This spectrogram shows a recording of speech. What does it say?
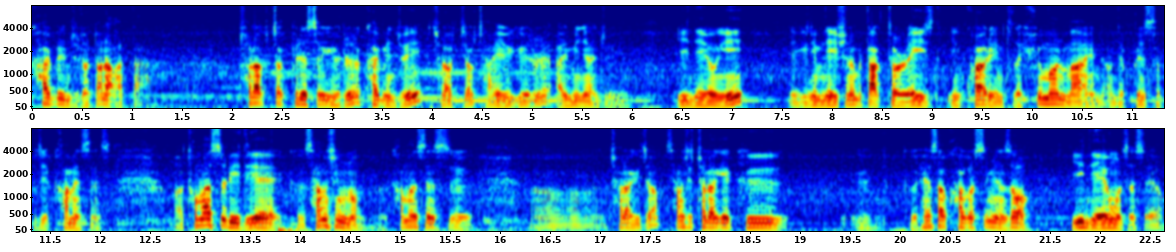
칼빈주의를 떠나갔다. 철학적 필요성의 교를 칼빈주의, 철학적 자유교를 알미니안주의. 이 내용이 The Examination of Dr. Lay's Inquiry into the Human Mind on the Principles of Common Sense. 어, 토마스 리드의 그 상식론, 커먼 센스 어, 철학이죠. 상식 철학의 그, 그 해석학을 쓰면서 이 내용을 썼어요.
